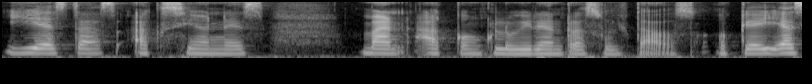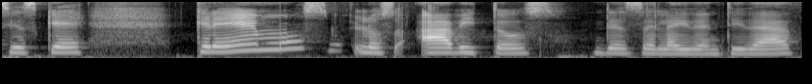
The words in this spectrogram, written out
y estas acciones van a concluir en resultados, ¿ok? Así es que creemos los hábitos desde la identidad,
